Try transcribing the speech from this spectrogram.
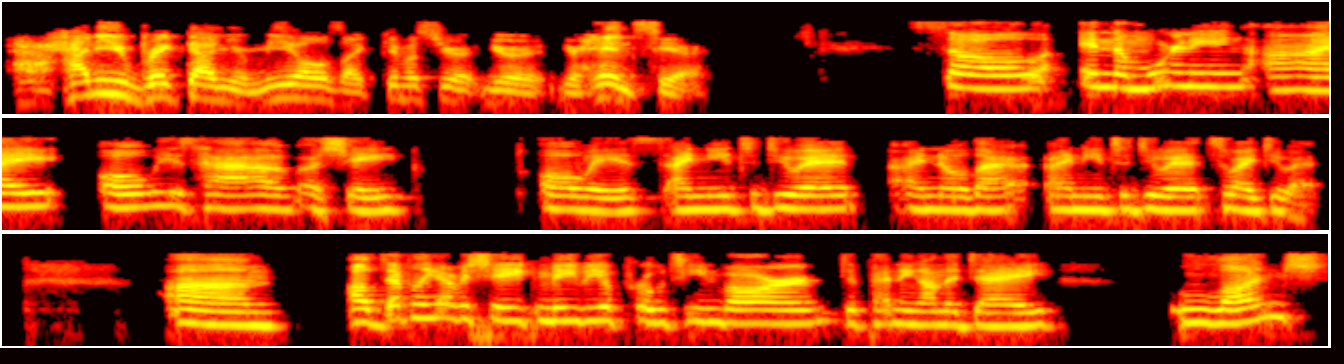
How do you break down your meals? Like, give us your your your hints here. So in the morning, I always have a shake. Always, I need to do it. I know that I need to do it, so I do it. Um, I'll definitely have a shake, maybe a protein bar, depending on the day. Lunch,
